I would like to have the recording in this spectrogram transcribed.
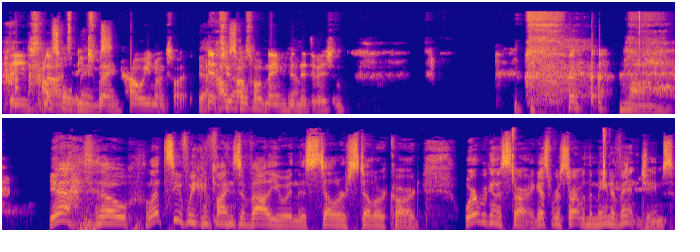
Please, lads, Household names. explain. How are you not excited? Yeah, two household- household names in the division. Yeah. So let's see if we can find some value in this stellar, stellar card. Where are we going to start? I guess we're going to start with the main event, James.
